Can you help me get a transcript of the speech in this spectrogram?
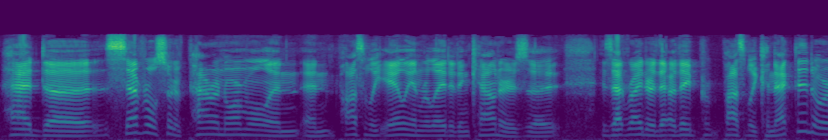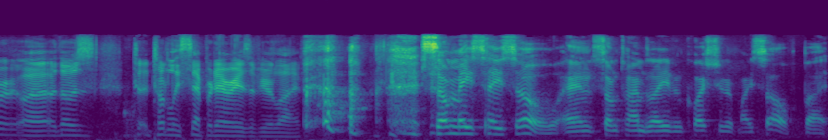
had uh, several sort of paranormal and, and possibly alien related encounters. Uh, is that right? Or are they possibly connected, or are those t- totally separate areas of your life? Some may say so, and sometimes I even question it myself. But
